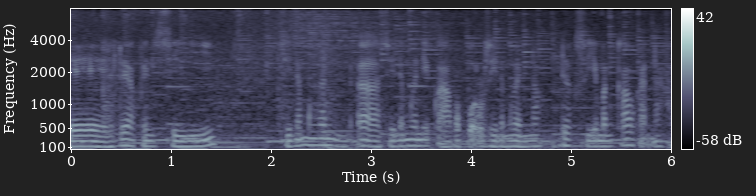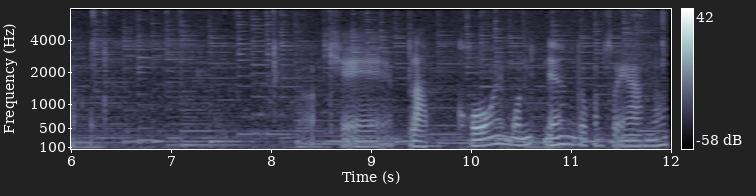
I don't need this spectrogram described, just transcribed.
เคเลือกเป็นสี สีน้ำเงิน เอ่อ สีน้ำเงินดีกว่าเพราะปกสีน้ำเงินเนาะ เลือกสีมันเข้ากันนะครับ โอเค ปรับโค้งให้มนนิดนึงเพื่อความสวยงามเนาะ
